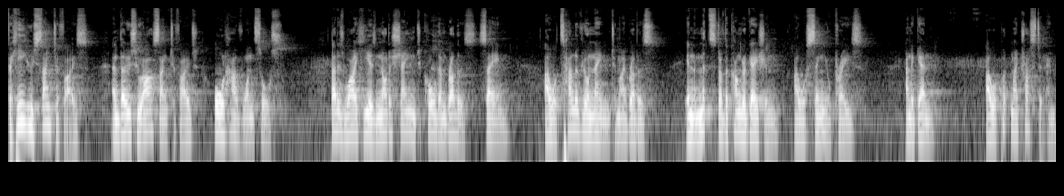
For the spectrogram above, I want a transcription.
For he who sanctifies and those who are sanctified all have one source. That is why he is not ashamed to call them brothers, saying, I will tell of your name to my brothers. In the midst of the congregation, I will sing your praise. And again, I will put my trust in him.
